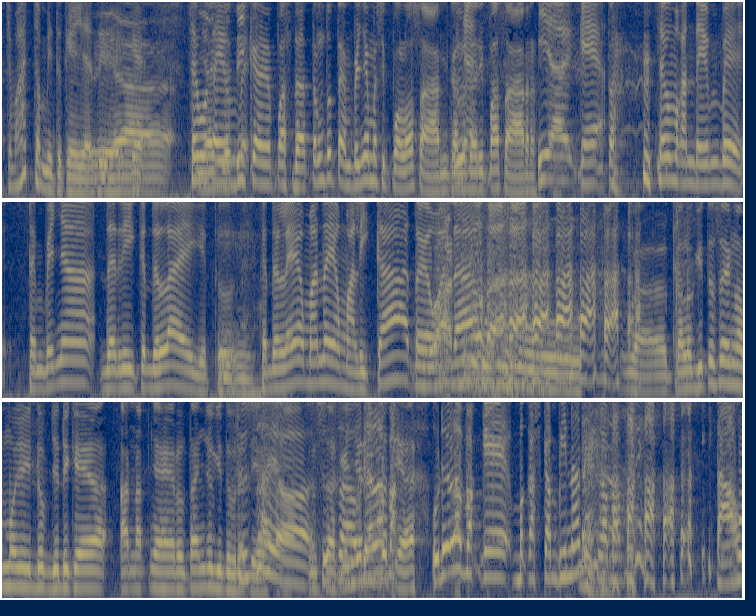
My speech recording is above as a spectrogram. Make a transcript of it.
bermacam-macam itu kayaknya tuh. ya. Iya. Kayak, saya mau Ya, tempe. Jadi kayak pas datang tuh tempenya masih polosan kalau Iya. dari pasar. Iya kayak saya mau makan tempe tempenya dari kedelai gitu. Kedelai yang mana yang Malika atau yang mana? Nggak, kalau gitu saya nggak mau hidup jadi kayak anaknya Herul Tanjung gitu berarti susah ya, susah. kayaknya Udahlah, ribet ya udahlah pakai bekas Campina deh, nggak apa-apa deh. Tahu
